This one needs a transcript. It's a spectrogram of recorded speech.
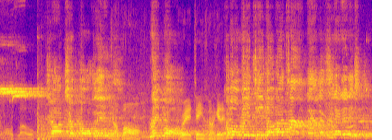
Ball's low. Job jump ball in. Jump ball. Red ball. Red team's gonna get it. Come on, red team. Y'all got time, man. Let's see that energy.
